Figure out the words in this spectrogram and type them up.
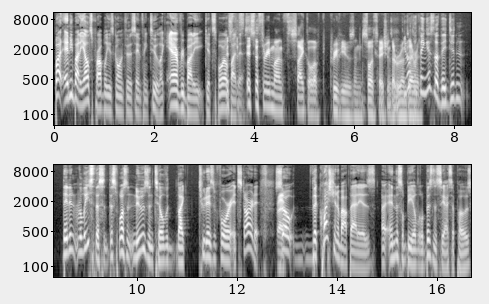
but anybody else probably is going through the same thing too. Like everybody gets spoiled by the, this. it's a three month cycle of previews and solicitations that ruins you know what the thing is though, they didn't, they didn't release this. This wasn't news until the, like two days before it started. Right. So the question about that is, uh, and this will be a little businessy, I suppose.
